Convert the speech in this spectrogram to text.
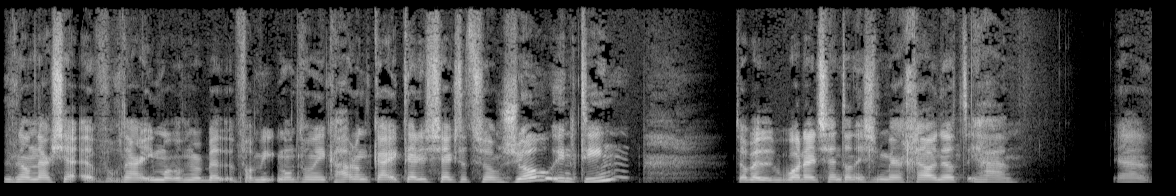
Als ik dan naar, of naar iemand of naar van wie- iemand van wie ik hou, dan kijk tijdens seks, dat is dan zo intiem. Terwijl bij one night stand dan is het meer gauw. En dat, ja, ja,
